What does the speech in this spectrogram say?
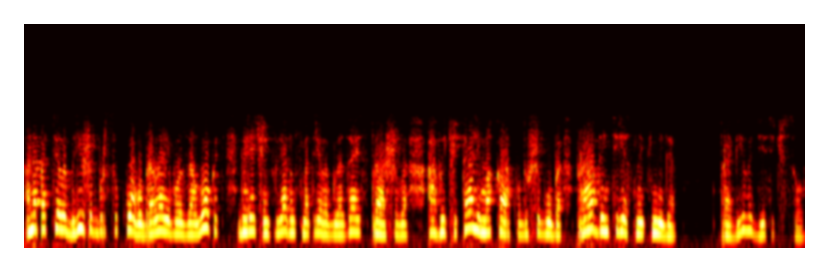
Она подсела ближе к Барсукову, брала его за локоть, горячим взглядом смотрела в глаза и спрашивала, «А вы читали Макарку душегуба? Правда интересная книга?» Пробило десять часов.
